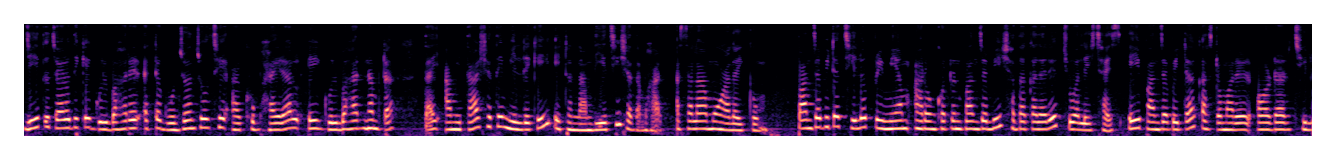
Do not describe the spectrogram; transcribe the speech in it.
যেহেতু চারদিকে গুলবাহারের একটা গুঞ্জন চলছে আর খুব ভাইরাল এই গুলবাহার নামটা, তাই আমি তার সাথে মিল রেখেই এটার নাম দিয়েছি সাদাবাহার। আসসালামু আলাইকুম। পাঞ্জাবিটা ছিল প্রিমিয়াম আরং কটন পাঞ্জাবি, সাদা কালারের চুয়াল্লিশ সাইজ এই পাঞ্জাবিটা কাস্টমারের অর্ডার ছিল।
